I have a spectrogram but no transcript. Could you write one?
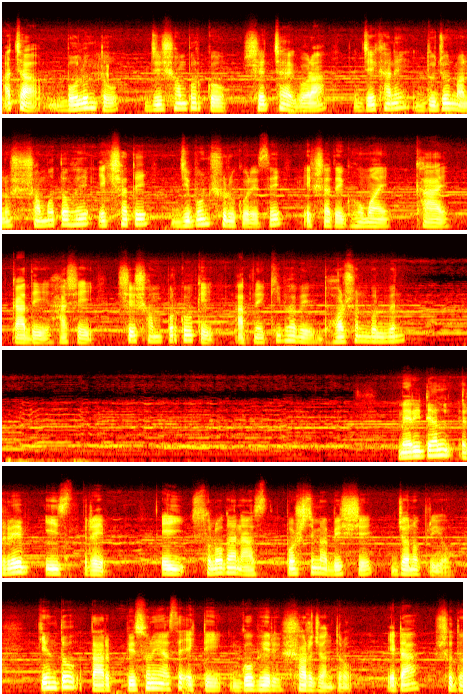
আচ্ছা বলুন তো, যে সম্পর্ক স্বেচ্ছায় গড়া, যেখানে দুজন মানুষ সম্মত হয়ে একসাথে জীবন শুরু করেছে, একসাথে ঘুমায়, খায়, কাঁদে, হাসে, সে সম্পর্ককে আপনি কীভাবে ধর্ষণ বলবেন? Marital rape is rape. এই স্লোগান আজ পশ্চিমা বিশ্বে জনপ্রিয়। কিন্তু তার পেছনে আছে একটি গভীর ষড়যন্ত্র। এটা শুধু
